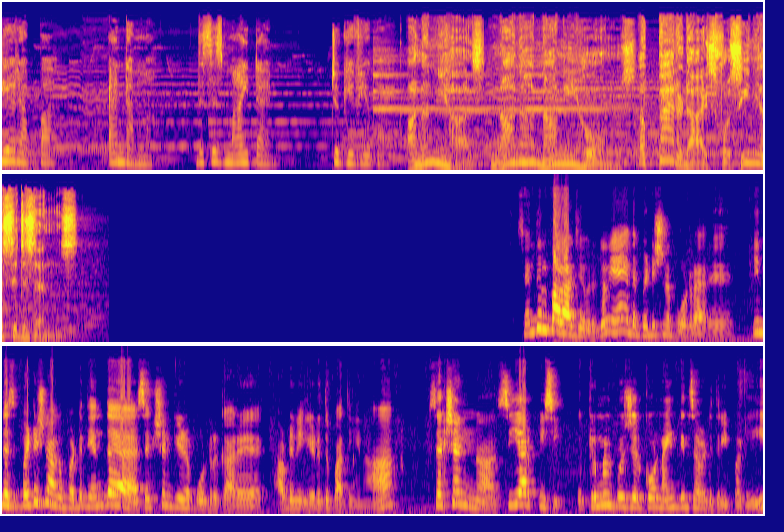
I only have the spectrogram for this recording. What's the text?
Dear Appa and Amma, this is my time to give you back. Ananya's Nana Nani Homes, a paradise for senior citizens. Senthil Balaji அவர்கள் ஏன் இந்த பெட்டிஷனை போடுறாரு இந்த petition ஆகப்பட்டது எந்த section கீழே போட்டிருக்காரு அப்படின்னு நீங்க எடுத்து பார்த்தீங்கன்னா section CrPC criminal procedure code nineteen seventy three படி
